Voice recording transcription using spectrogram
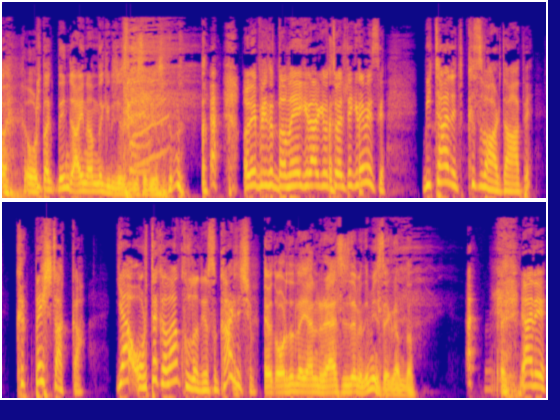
Ortak deyince aynı anda gireceğiz gibi. Öyle hep birlikte danaya girer gibi tuvalete giremeyiz ki. Bir tane kız vardı abi 45 dakika. Ya ortak alan kullanıyorsun kardeşim. evet orada da yani reels izleme değil mi Instagram'dan? Yani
